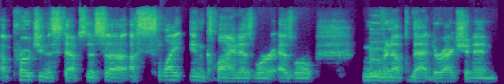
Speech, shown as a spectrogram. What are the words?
approaching the steps. And it's a, a slight incline as we're as we're moving up that direction, and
